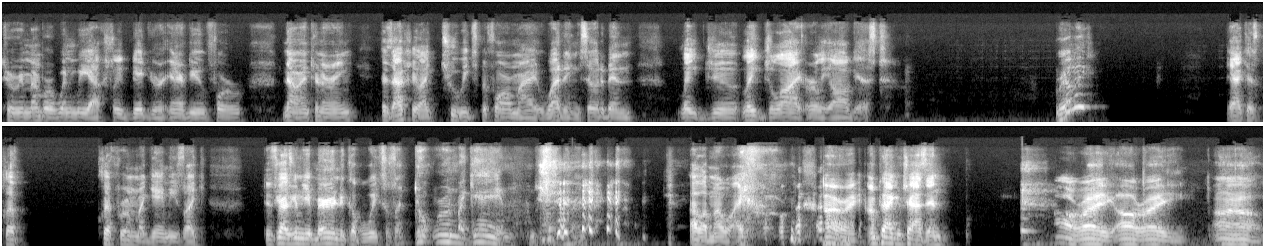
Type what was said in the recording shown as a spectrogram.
to remember when we actually did your interview for now entering. It's actually like two weeks before my wedding, so it would have been late June, late July, early August. Really? Yeah, because Cliff Cliff ruined my game. He's like, "This guy's gonna get married in a couple weeks." I was like, "Don't ruin my game." I love my wife. all right, I'm tagging Chaz in. All right, all right. Oh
